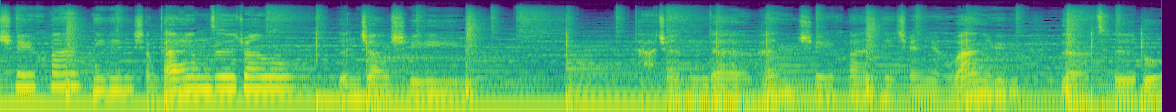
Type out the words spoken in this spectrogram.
喜欢你，像太阳自转无论朝夕。他真的很喜欢你，千言万语乐此不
